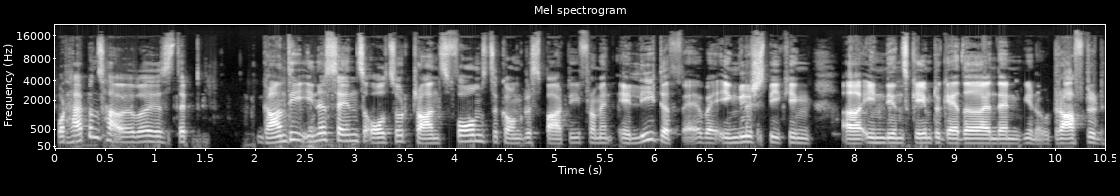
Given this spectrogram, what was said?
What happens, however, is that Gandhi, in a sense, also transforms the Congress Party from an elite affair where English-speaking uh, Indians came together and then, you know, drafted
